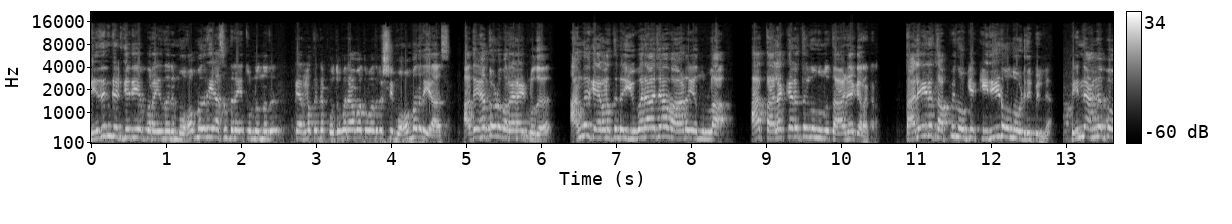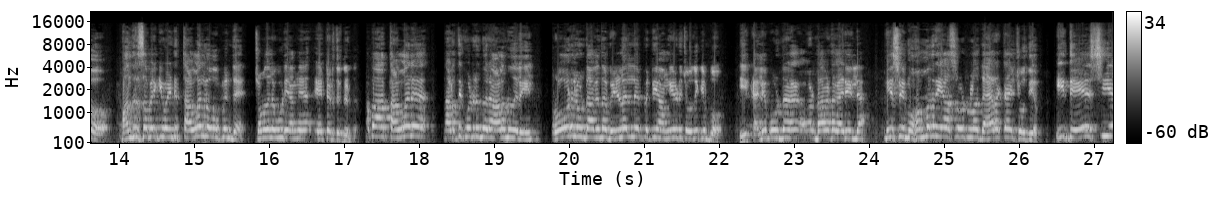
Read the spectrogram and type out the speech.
നിതിൻ ഗഡ്കരിയെ പറയുന്നതിന് മുഹമ്മദ് റിയാസ് എന്തിനായി തുള്ളുന്നത്? കേരളത്തിന്റെ പൊതുമരാമത്ത് മന്ത്രി ശ്രീ മുഹമ്മദ് റിയാസ് അദ്ദേഹത്തോട് പറയാനായിട്ടുള്ളത് അങ്ങ് കേരളത്തിന്റെ യുവരാജാവാണ് എന്നുള്ള ആ തലക്കരത്തിൽ നിന്നൊന്ന് താഴേക്ക് ഇറങ്ങണം. തലയിൽ തപ്പി നോക്കിയ കിരീടം ഒന്നും ഒടിരിപ്പില്ല പിന്നെ അങ്ങപ്പോ മന്ത്രിസഭയ്ക്ക് വേണ്ടി തള്ളൽ വകുപ്പിന്റെ ചുമതല കൂടി അങ്ങ് ഏറ്റെടുത്തിട്ടുണ്ട്. അപ്പൊ ആ തള്ളൽ നടത്തിക്കൊണ്ടിരുന്ന ഒരാളെന്ന നിലയിൽ റോഡിൽ ഉണ്ടാകുന്ന വിള്ളലിനെ പറ്റി അങ്ങയോട് ചോദിക്കുമ്പോൾ ഈ കലിപൂണ്ട ഉണ്ടാകേണ്ട കാര്യമില്ല. നീ ശ്രീ മുഹമ്മദ് റിയാസിനോടുള്ള ഡയറക്റ്റായ ചോദ്യം ഈ ദേശീയ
